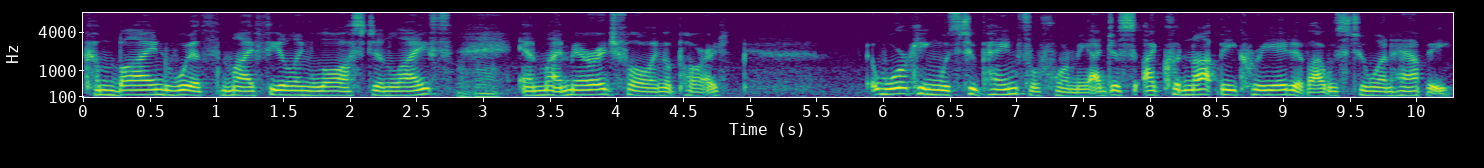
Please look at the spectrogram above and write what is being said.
combined with my feeling lost in life mm-hmm. and my marriage falling apart working was too painful for me. I just I could not be creative. I was too unhappy.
